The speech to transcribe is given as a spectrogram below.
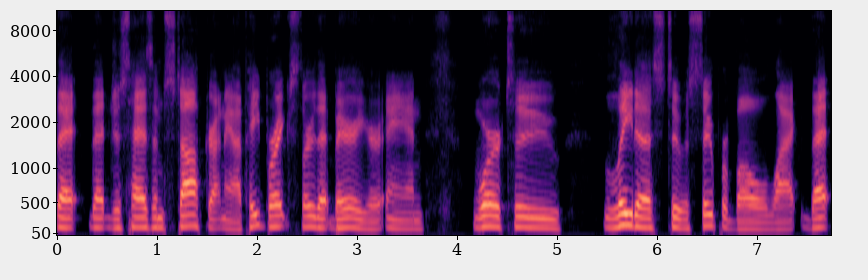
that that just has him stopped right now. If he breaks through that barrier and were to lead us to a Super Bowl like that,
